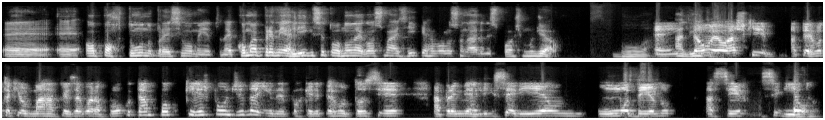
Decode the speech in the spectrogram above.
é, é, oportuno para esse momento. Né? Como a Premier League se tornou o negócio mais rico e revolucionário do esporte mundial. Boa. É, então, eu acho que a pergunta que o Marra fez agora há pouco está um pouco que respondida aí, né? Porque ele perguntou se a Premier League seria um, um modelo a ser seguido. Eu,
